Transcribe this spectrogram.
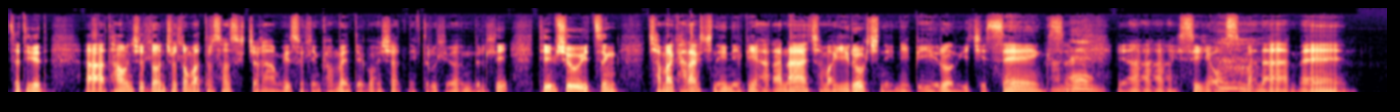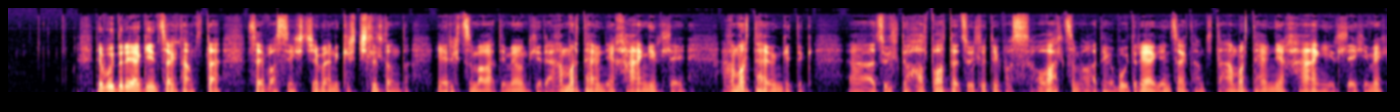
За тэгээд 5 жилийн Чулуунбаатар сонсож байгаа хамгийн сүүлийн комментиг уншаад нэвтрүүлгээ өндөрлөе. Тим шүү эзэн чамайг хараагч нэгнийг би хараана. Чамайг өрөөгч нэгнийг би өрөөнө гэж хэлсэн гэсэн. Амен. Яа, хэсийг явуулсан байна. Амен. Тэгээ бүгд яг энэ цагт хамтдаа сая бас их чим маань гэрчлэл донд яригдсан байгаа тийм ээ. Үнэхээр амар тайвны хаан ирлээ. Амар тайван гэдэг зүйлтэй холбоотой зүйлүүдийг бас хуваалцсан байгаа. Тэгээ бүгд яг энэ цагт хамтдаа амар тайвны хаан ирлээ хэмээх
